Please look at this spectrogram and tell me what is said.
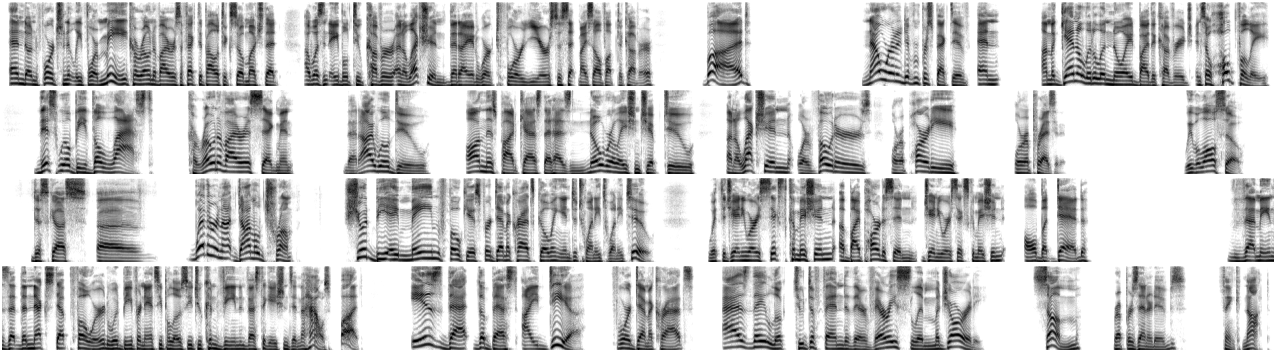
And unfortunately for me, coronavirus affected politics so much that I wasn't able to cover an election that I had worked four years to set myself up to cover. But now we're in a different perspective, and I'm again a little annoyed by the coverage. And so hopefully, this will be the last coronavirus segment that I will do on this podcast that has no relationship to an election or voters or a party or a president. We will also discuss uh, whether or not Donald Trump should be a main focus for Democrats going into 2022. With the January 6th commission, a bipartisan January 6th commission, all but dead, that means that the next step forward would be for Nancy Pelosi to convene investigations in the House. But is that the best idea for Democrats as they look to defend their very slim majority? Some representatives think not.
